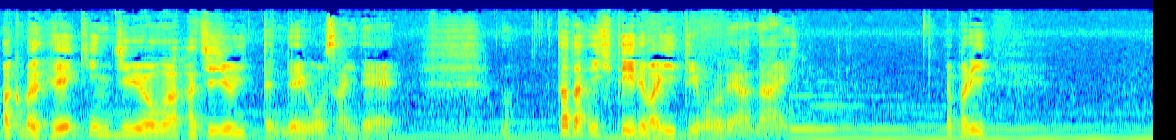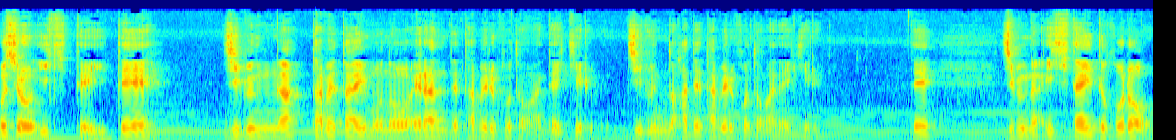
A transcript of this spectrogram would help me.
あくまで平均寿命が81.05歳でただ生きていればいいというものではない。やっぱりもちろん生きていて自分が食べたいものを選んで食べることができる。自分の歯で食べることができる。で自分が行きたいところ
